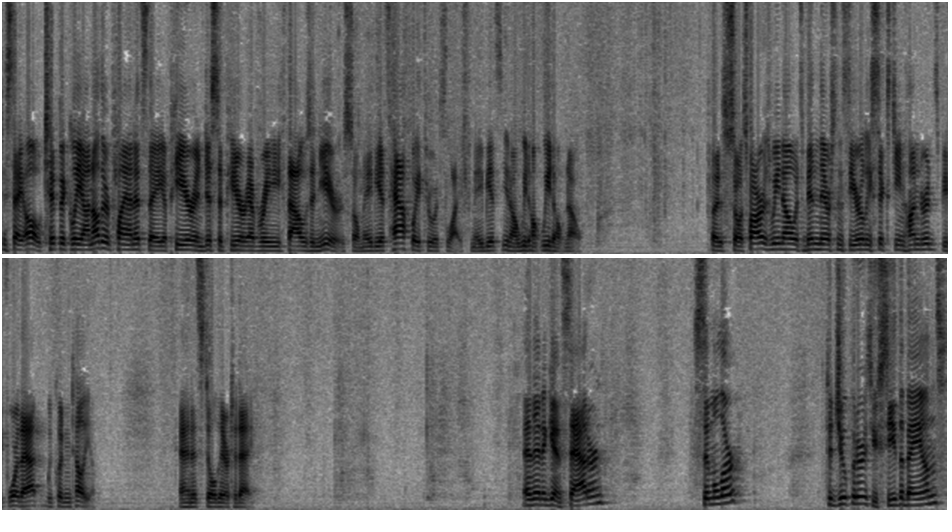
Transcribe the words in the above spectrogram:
to say, oh, typically on other planets they appear and disappear every thousand years. So maybe it's halfway through its life. Maybe it's you know we don't we don't know. But so as far as we know, it's been there since the early 1600s. Before that, we couldn't tell you. And it's still there today. And then again, Saturn, similar to Jupiter's. You see the bands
